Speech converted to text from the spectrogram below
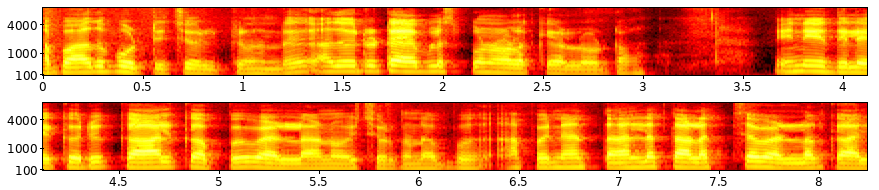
അപ്പോൾ അത് പൊട്ടിച്ചൊഴിക്കുന്നുണ്ട്. അതൊരു ടേബിൾ സ്പൂണോളൊക്കെ ഉള്ളൂ കേട്ടോ ഇനി ഇതിലേക്ക് ഒരു കാൽ കപ്പ് വെള്ളമാണ് ഒഴിച്ചു കൊടുക്കുന്നത്. അപ്പോൾ ഞാൻ നല്ല തിളച്ച വെള്ളം കാൽ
